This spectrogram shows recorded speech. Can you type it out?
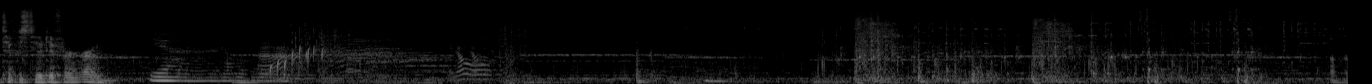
It took us to a different room. Yeah, that was weird. Uh-huh.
